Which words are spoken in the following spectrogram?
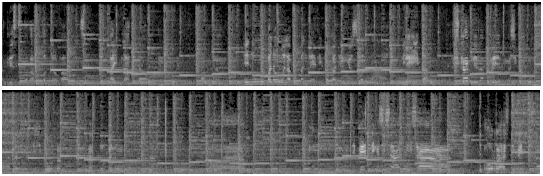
At least makakapagtrabaho sa kahit lockdown. Eh nung panahon wala pang pandemic, magkano yung usual na kinikita? Diskarte lang rin na siguro ano, sa oras, depende sa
